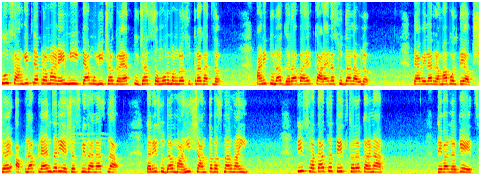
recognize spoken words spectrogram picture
तू सांगितल्याप्रमाणे मी त्या मुलीच्या गळ्यात तुझ्या समोर मंगळसूत्र घातलं आणि तुला घराबाहेर काढायला सुद्धा लावलं. त्यावेळेला रमा बोलते अक्षय आपला प्लॅन जरी यशस्वी झाला असला तरीसुद्धा माही शांत बसणार नाही. ती स्वतःचं तेच खरं करणार. तेव्हा लगेच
